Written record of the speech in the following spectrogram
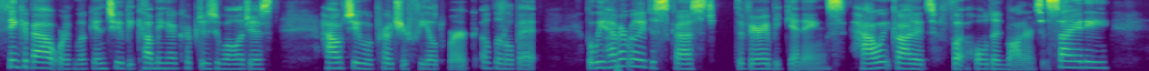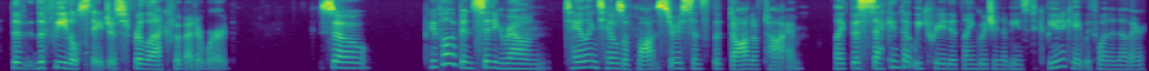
think about or look into becoming a cryptozoologist, how to approach your field work a little bit. But we haven't really discussed the very beginnings, how it got its foothold in modern society, the the fetal stages for lack of a better word. So, people have been sitting around telling tales of monsters since the dawn of time. Like the second that we created language and a means to communicate with one another,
